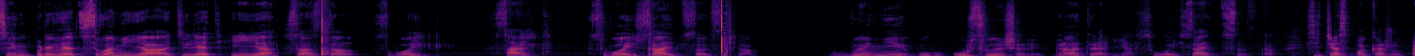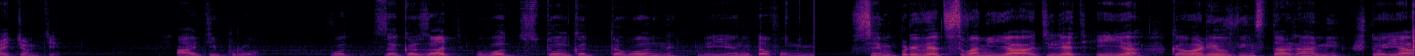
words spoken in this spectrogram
Всем привет, с вами я, Адилет, и я создал свой сайт. Свой сайт создал. Вы не услышали? Да-да, я свой сайт создал. Сейчас покажу, пойдемте. Адипро. Вот, заказать, вот столько довольных клиентов у меня. Всем привет, с вами я, Адилет, и я говорил в инстаграме, что я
